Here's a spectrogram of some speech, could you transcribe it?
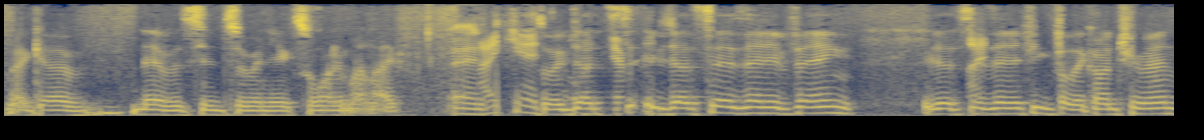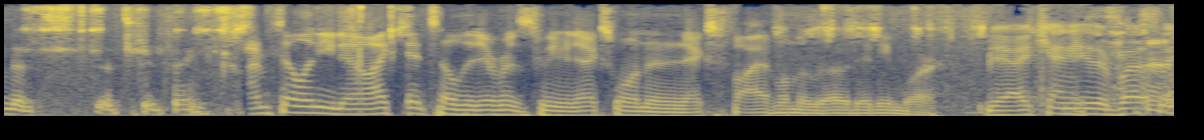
Like I've never seen so many X1 in my life. and I can't. So if tell that the if that says anything, if that says anything for the Countryman, that's that's a good thing. I'm telling you now, I can't tell the difference between an X1 and an X5 on the road anymore. yeah, I can't either. But I,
